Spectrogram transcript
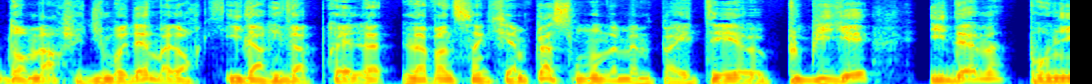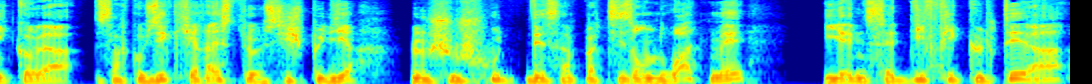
d'En Marche et du Modem, alors qu'il arrive après la, 25e place. Son nom n'a même pas été euh, publié. Idem pour Nicolas Sarkozy, qui reste, si je puis dire, le chouchou des sympathisants de droite, mais il y a une, cette difficulté à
